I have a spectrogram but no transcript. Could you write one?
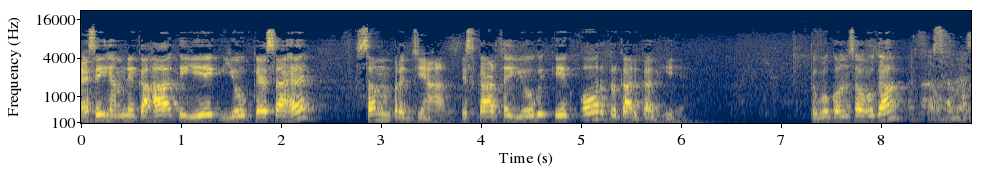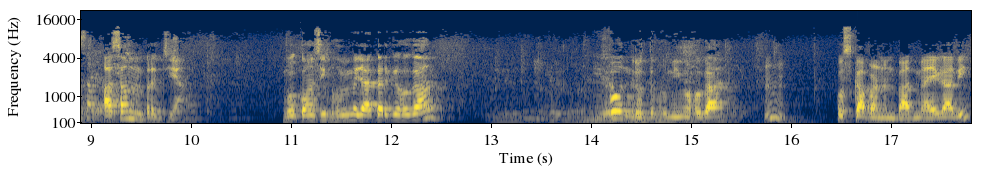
ऐसे ही हमने कहा कि ये योग कैसा है? संप्रज्ञात इसका अर्थ है योग एक और प्रकार का भी है। तो वो कौन सा होगा? असम प्रज्ञान वो कौन सी भूमि में जाकर के होगा? वो निरुद्ध भूमि में होगा। हम्म उसका वर्णन बाद में आएगा अभी।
